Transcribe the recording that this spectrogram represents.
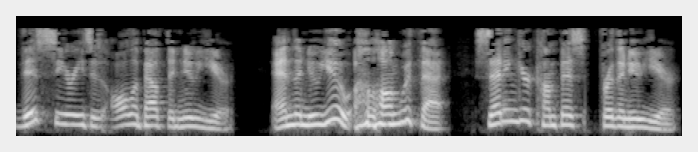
This series is all about the new year and the new you along with that, setting your compass for the new year.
